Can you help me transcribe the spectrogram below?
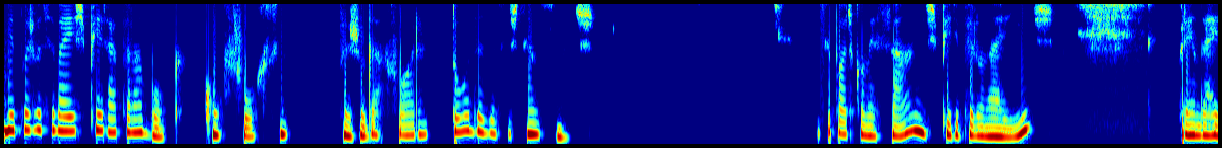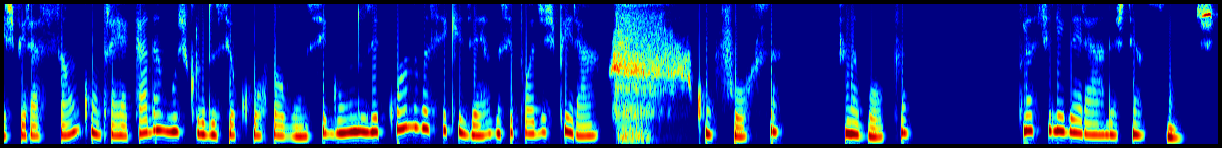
E depois você vai expirar pela boca, com força, para jogar fora todas essas tensões. Você pode começar, inspire pelo nariz, prenda a respiração, contraia cada músculo do seu corpo alguns segundos e quando você quiser, você pode expirar com força pela boca para se liberar das tensões.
